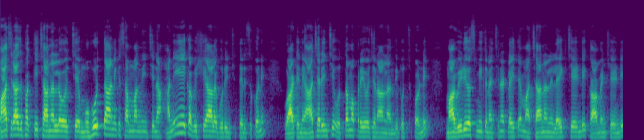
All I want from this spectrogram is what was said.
మాచిరాజ భక్తి ఛానల్లో వచ్చే ముహూర్తానికి సంబంధించిన అనేక విషయాల గురించి తెలుసుకొని వాటిని ఆచరించి ఉత్తమ ప్రయోజనాలను అందిపుచ్చుకోండి. మా వీడియోస్ మీకు నచ్చినట్లయితే మా ఛానల్ని లైక్ చేయండి కామెంట్ చేయండి.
